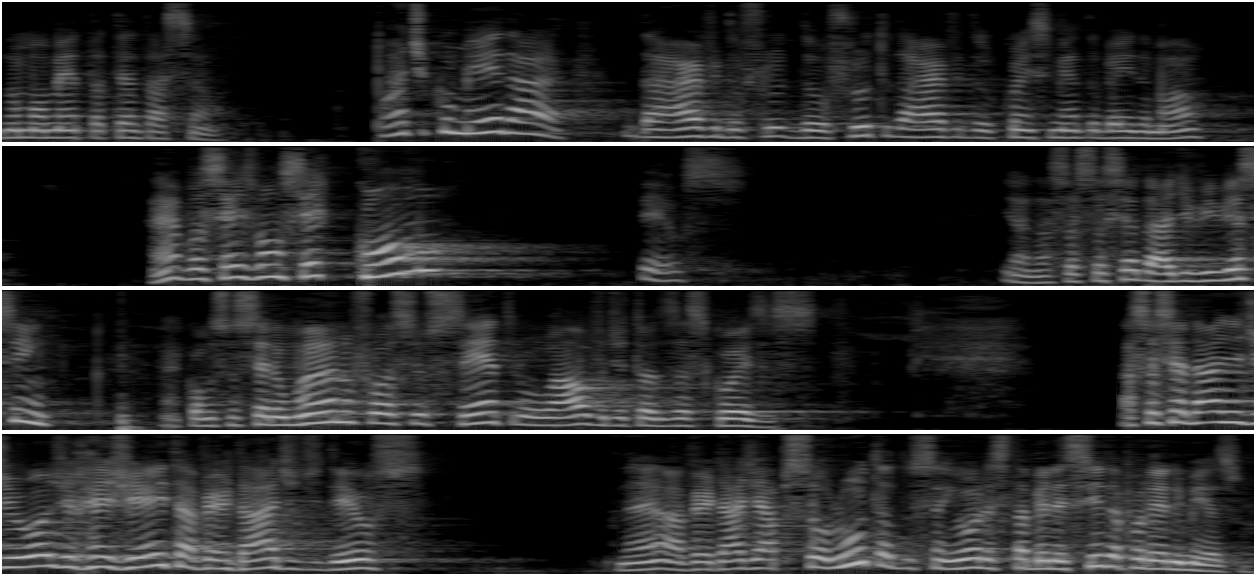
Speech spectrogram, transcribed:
no momento da tentação? Pode comer da, da árvore do fruto, do fruto da árvore do conhecimento do bem e do mal. É, vocês vão ser como Deus. E a nossa sociedade vive assim. É como se o ser humano fosse o centro, o alvo de todas as coisas. A sociedade de hoje rejeita a verdade de Deus, né? a verdade absoluta do Senhor estabelecida por Ele mesmo.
